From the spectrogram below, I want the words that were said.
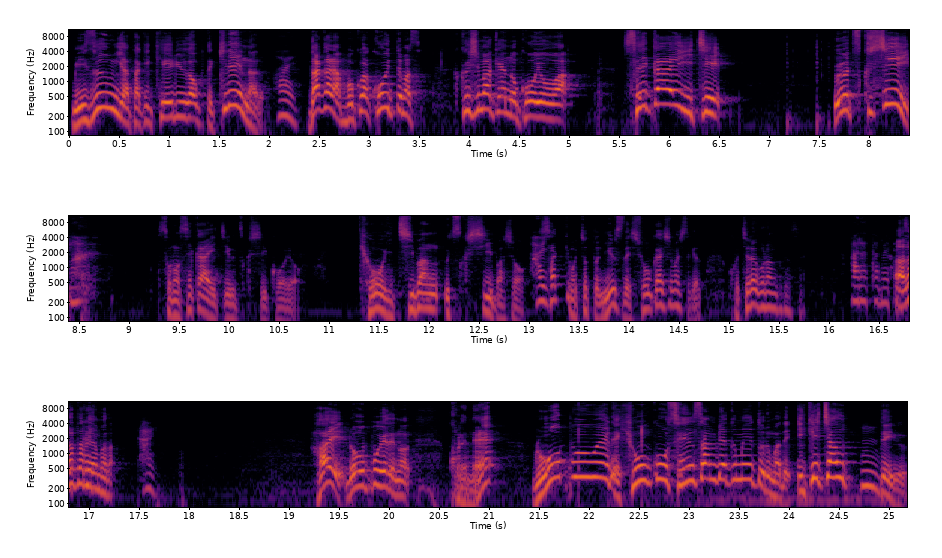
湖や滝渓流が多くて綺麗になる、はい、だから僕はこう言ってます。福島県の紅葉は世界一美しいその世界一美しい紅葉。今日一番美しい場所、はい、さっきもちょっとニュースで紹介しましたけどこちらご覧ください。改めて。あなたの山田はい、はい、ロープウェイでのこれねロープウェイで標高1300メートルまで行けちゃうっていう、うん、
